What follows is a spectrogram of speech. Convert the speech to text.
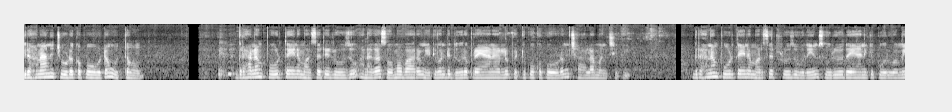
గ్రహణాన్ని చూడకపోవటం ఉత్తమం. గ్రహణం పూర్తయిన మరుసటి రోజు అనగా సోమవారం ఎటువంటి దూర ప్రయాణాలు పెట్టుకోకపోవడం చాలా మంచిది. గ్రహణం పూర్తయిన మరుసటి రోజు ఉదయం సూర్యోదయానికి పూర్వమే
